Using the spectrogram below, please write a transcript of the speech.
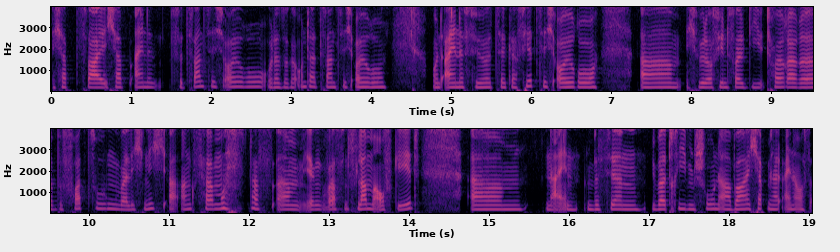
ich habe zwei. Ich habe eine für 20 Euro oder sogar unter 20 Euro und eine für circa 40 Euro. Ähm, ich würde auf jeden Fall die teurere bevorzugen, weil ich nicht Angst haben muss, dass ähm, irgendwas in Flammen aufgeht. Ähm, nein, ein bisschen übertrieben schon, aber ich habe mir halt eine aus,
